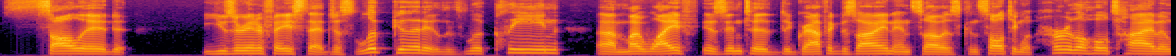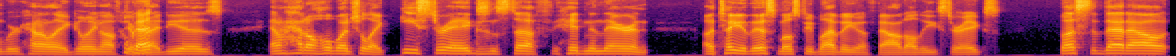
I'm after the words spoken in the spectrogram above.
solid user interface that just looked good. It looked clean. Um, my wife is into the graphic design, and so I was consulting with her the whole time, and we are kind of like going off different Okay. ideas. And I had a whole bunch of like Easter eggs and stuff hidden in there. And I'll tell you this: most people haven't even found all the Easter eggs. Busted that out,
